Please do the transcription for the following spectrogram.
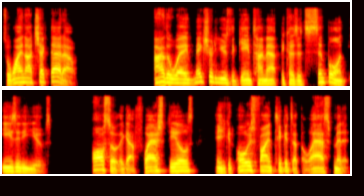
so why not check that out? Either way, make sure to use the Game Time app because it's simple and easy to use. Also, they got flash deals and you can always find tickets at the last minute.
